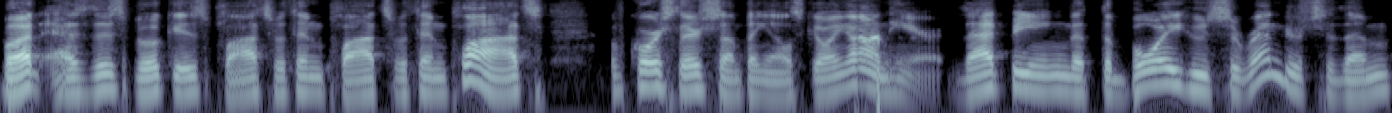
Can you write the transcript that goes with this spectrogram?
But as this book is plots within plots within plots, of course, there's something else going on here. That being that the boy who surrenders to them,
